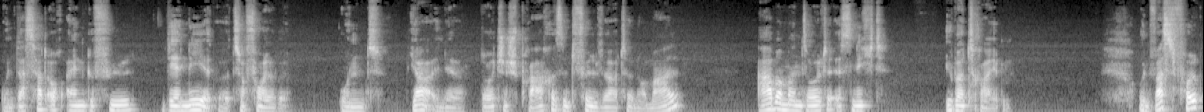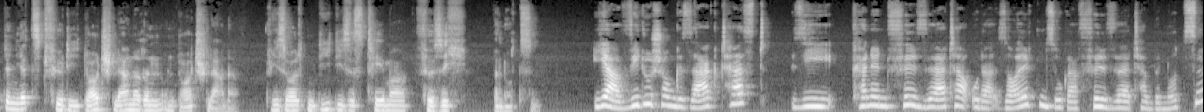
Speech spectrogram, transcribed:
Und das hat auch ein Gefühl der Nähe äh, zur Folge. Und ja, in der deutschen Sprache sind Füllwörter normal, aber man sollte es nicht übertreiben. Und was folgt denn jetzt für die Deutschlernerinnen und Deutschlerner? Wie sollten die dieses Thema für sich benutzen? Ja, wie du schon gesagt hast, sie können Füllwörter oder sollten sogar Füllwörter benutzen,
